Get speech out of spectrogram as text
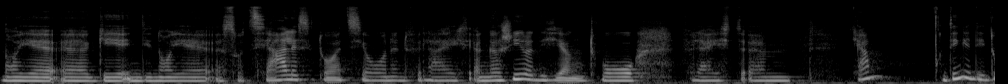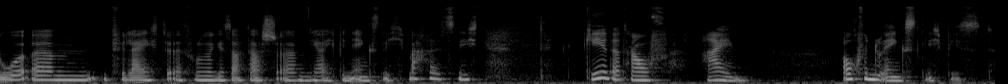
neue, äh, gehe in die neue äh, soziale Situationen vielleicht, engagiere dich irgendwo, vielleicht, ähm, ja, Dinge, die du ähm, vielleicht äh, früher gesagt hast, ähm, ja, ich bin ängstlich, ich mache es nicht, gehe darauf ein, auch wenn du ängstlich bist.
